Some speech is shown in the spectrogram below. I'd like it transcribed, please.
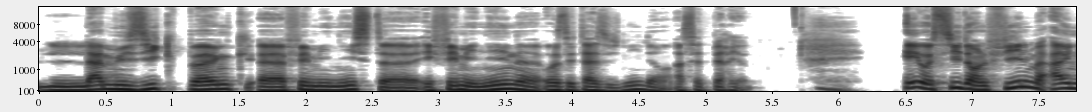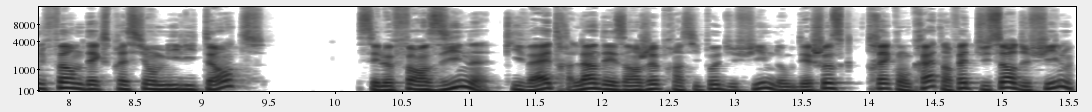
la musique punk euh, féministe euh, et féminine aux États-Unis à cette période. Et aussi dans le film a une forme d'expression militante. C'est le fanzine qui va être l'un des enjeux principaux du film. Donc des choses très concrètes. En fait, tu sors du film,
